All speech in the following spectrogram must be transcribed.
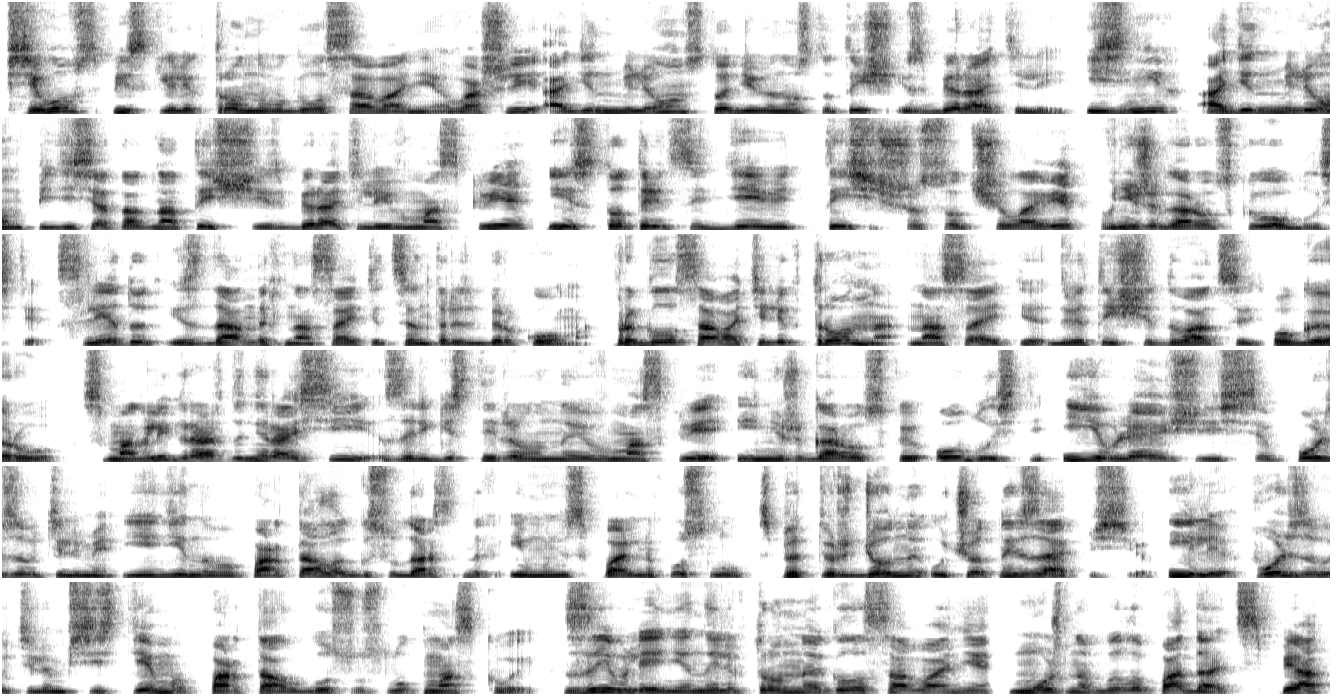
Всего в списке электронного голосования вошли 1 миллион 190 тысяч избирателей. Из них 1 миллион 51 тысяча избирателей в Москве и 139 тысяч 600 человек в Нижегородской области, следует из данных на сайте Центра избиркома. Проголосовать электронно на сайте 2020 ОГРУ смогли граждане России, зарегистрированные в Москве и Нижегородской области и являющиеся пользователями единого портала государственных и муниципальных услуг с подтвержденной учетной записью или пользователям системы портал госуслуг Москвы. Заявление на электронное голосование можно было подать с 5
